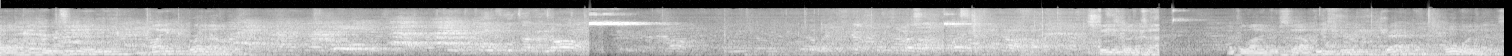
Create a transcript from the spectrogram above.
Foul on number 10, Mike Brown. Statesmen time at the line for Southeastern, Jack Owens.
